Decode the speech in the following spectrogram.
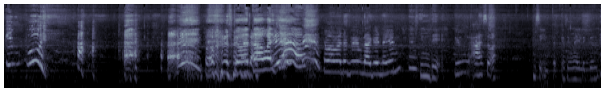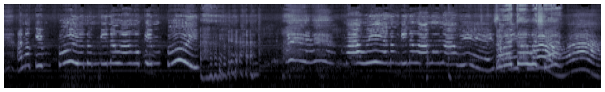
Kimpoy? Tumatawa siya! Namamanood mo yung vlogger na yun? Hindi. Yung aso ah. Si Intet kasi mahilig dun. Ano, Kimpoy? Anong ginawa mo, Kimpoy? Maui! Anong ginawa mo, Maui? Sa cake mo? siya. Ah,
